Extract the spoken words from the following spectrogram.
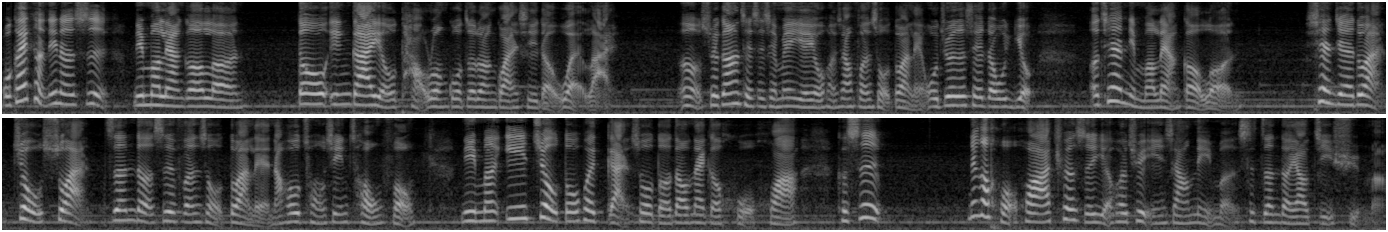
我可以肯定的是，你们两个人。都应该有讨论过这段关系的未来，嗯，所以刚刚其实前面也有很像分手断联，我觉得这些都有，而且你们两个人现阶段就算真的是分手断联，然后重新重逢，你们依旧都会感受得到那个火花，可是那个火花确实也会去影响你们，是真的要继续吗？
